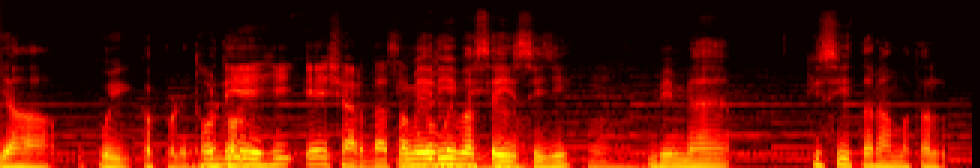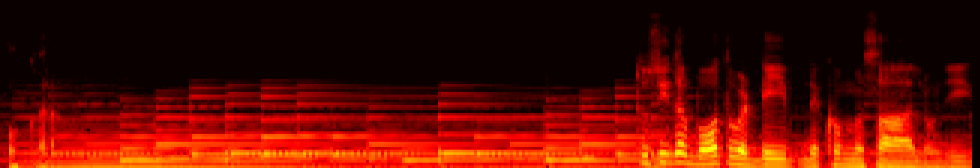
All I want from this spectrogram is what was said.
ਜਾਂ ਕੋਈ ਕੱਪੜੇ ਤੁਹਾਡੀ ਇਹੀ ਇਹ ਸ਼ਰਧਾ ਸਭ ਤੋਂ ਮੇਰੀ ਬਸ ਇਹੀ। ਸੀ ਜੀ। ਵੀ ਮੈਂ ਕਿਸੇ ਤਰ੍ਹਾਂ ਮਤਲਬ ਉਹ ਕਰਾਂ ਤੁਸੀਂ ਤਾਂ ਬਹੁਤ ਵੱਡੀ ਦੇਖੋ ਮਿਸਾਲ ਹੋ ਜੀ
